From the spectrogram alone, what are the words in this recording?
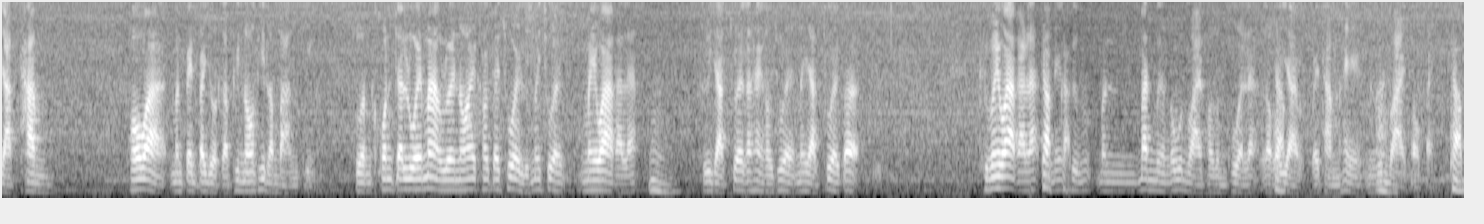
อยากทำ เพราะว่ามันเป็นประโยชน์กับพี่น้องที่ลำบากจริง ส่วนคนจะรวยมากรวยน้อยเขาจะช่วยหรือไม่ช่วยไม่ว่ากันแล้วอืมคืออยากช่วยก็ให้เขาช่วย ไม่อยากช่วยก็ คือไม่ว่ากันแล้วคตรัอบนนี้ครับคือมันบ้านเมืองก็วุ่นวายพอสมควรแล้ว เราครัก็บอย่าไปทำให้มันวุ่นวายต่อไป ครับ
